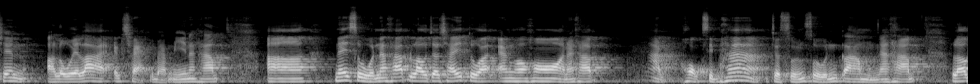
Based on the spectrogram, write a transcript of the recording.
เช่นอะโลเวล่าเอ็กแทรแบบนี้นะครับในสูตรนะครับเราจะใช้ตัวแอลกอฮอล์นะครับัด65.00 กรัมนะครับ แล้ว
